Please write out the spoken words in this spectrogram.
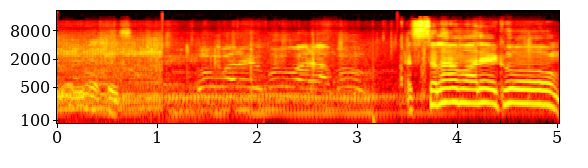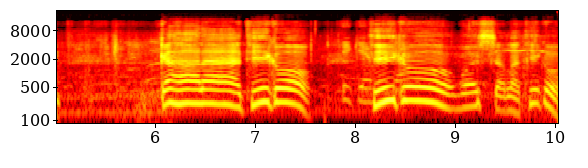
अल्लाह हाफिज अस्सलाम वालेकुम क्या हाल है ठीक हो ठीक हो maşallah ठीक हो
